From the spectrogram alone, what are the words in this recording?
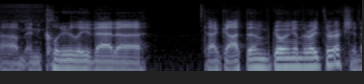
um, and clearly that uh, that got them going in the right direction.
